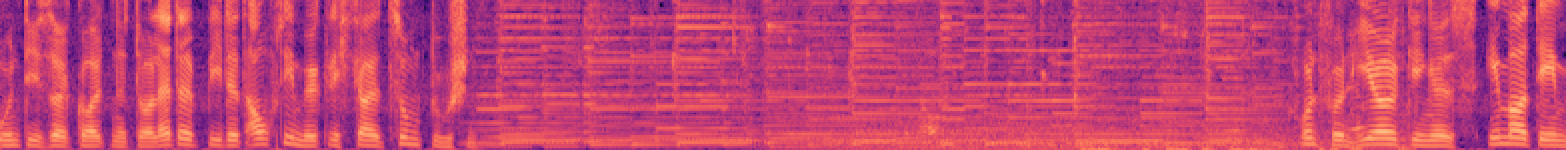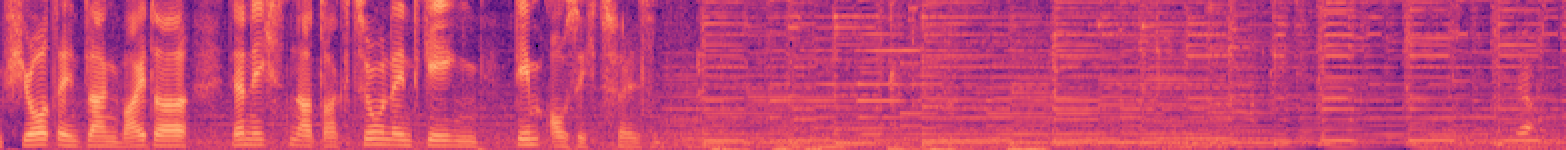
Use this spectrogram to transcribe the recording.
Und diese goldene Toilette bietet auch die Möglichkeit zum Duschen. Und von hier ging es immer dem Fjord entlang weiter, der nächsten Attraktion entgegen, dem Aussichtsfelsen. Ja.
